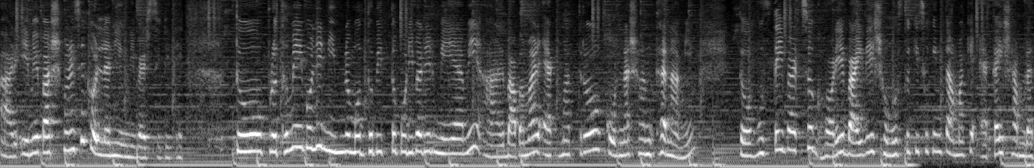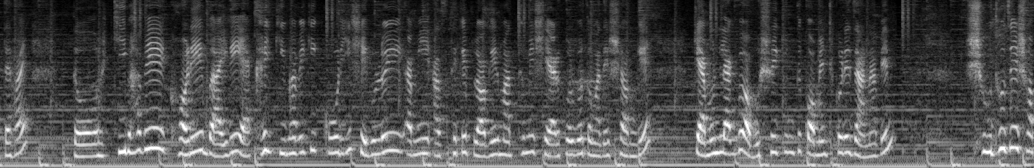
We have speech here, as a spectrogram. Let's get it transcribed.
আর এম এ পাশ করেছি কল্যাণী ইউনিভার্সিটি থেকে। তো প্রথমেই বলি, নিম্ন মধ্যবিত্ত পরিবারের মেয়ে আমি আর বাবা মার একমাত্র কন্যা সন্তান আমি। তো বুঝতেই পারছ, ঘরে বাইরে সমস্ত কিছু কিন্তু আমাকে একাই সামলাতে হয়। তো কীভাবে ঘরে বাইরে একাই কীভাবে কি করি সেগুলোই আমি আজ থেকে ব্লগের মাধ্যমে শেয়ার করব তোমাদের সঙ্গে। কেমন লাগবে অবশ্যই কিন্তু কমেন্ট করে জানাবেন। শুধু যে সব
